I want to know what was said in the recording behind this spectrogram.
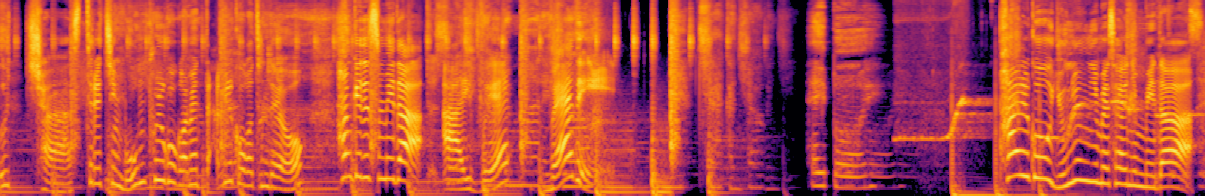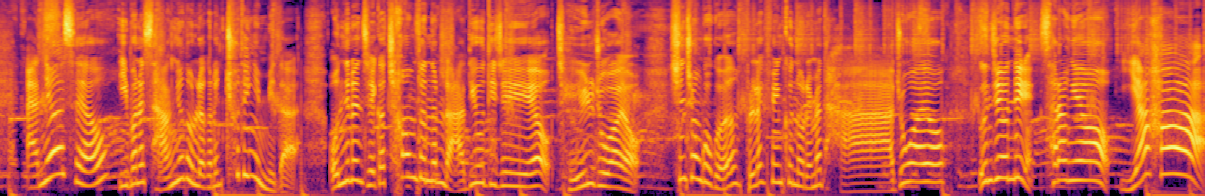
으차 스트레칭 몸 풀고 가면 딱일 것 같은데요. 함께 듣습니다. 아이브의 Baddie. Hey boy 8966님의 사연입니다. 안녕하세요. 이번에 4학년 올라가는 초딩입니다. 언니는 제가 처음 듣는 라디오 DJ예요. 제일 좋아요. 신청곡은 블랙핑크 노래면 다 좋아요. 은지 언니 사랑해요. 야하!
